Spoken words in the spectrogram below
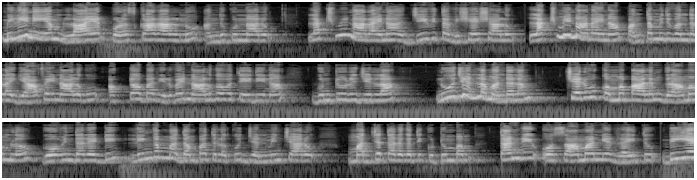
మిలీనియం లాయర్ పురస్కారాలను అందుకున్నారు. లక్ష్మీనారాయణ జీవిత విశేషాలు. లక్ష్మీనారాయణ పంతొమ్మిది వందల యాభై నాలుగు అక్టోబర్ ఇరవై నాలుగవ తేదీన గుంటూరు జిల్లా నూజెండ్ల మండలం చెరువు కొమ్మపాలెం గ్రామంలో గోవిందరెడ్డి లింగమ్మ దంపతులకు జన్మించారు. మధ్యతరగతి కుటుంబం. తండ్రి ఓ సామాన్య రైతు. బిఏ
